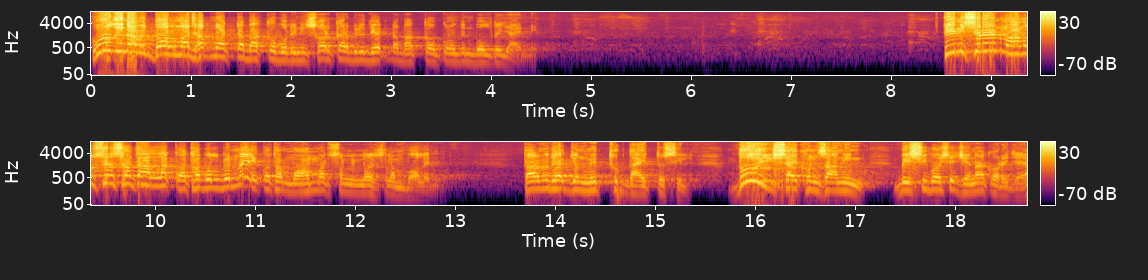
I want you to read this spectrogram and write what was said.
কোনোদিন আমি দল মাঝাব নিয়ে একটা বাক্য বলিনি। সরকার বিরুদ্ধে একটা বাক্য কোনোদিন বলতে যায়নি। তিন শ্রেণির মানুষের সাথে আল্লাহ কথা বলবেন না। এ কথা মোহাম্মদ সাল্লাহ সাল্লাম বলেন। তার মধ্যে একজন মিথ্যুক দায়িত্বশীল। দুই এখন জানিন, বেশি বয়সে জেনা করে যায়।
